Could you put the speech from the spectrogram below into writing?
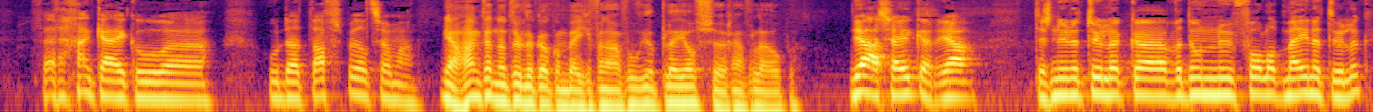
verder gaan kijken hoe, eh, hoe dat afspeelt, zeg maar. Ja, hangt er natuurlijk ook een beetje vanaf hoe de play-offs gaan verlopen. Ja, zeker. Ja. Het is nu natuurlijk, eh, we doen nu volop mee natuurlijk.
